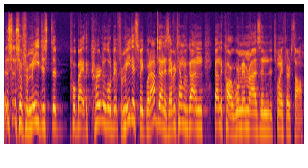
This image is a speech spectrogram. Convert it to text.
So, so, for me, just to pull back the curtain a little bit, for me this week, what I've done is every time we've gotten, got in the car, we're memorizing the 23rd Psalm.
